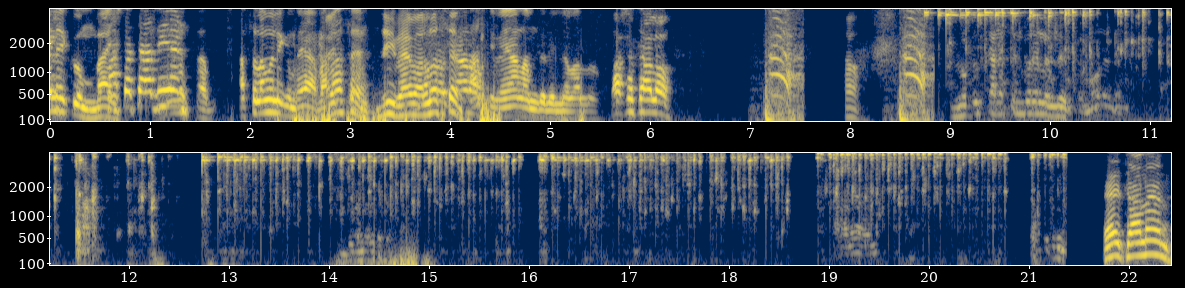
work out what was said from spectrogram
আলাইকুম ভাই। চা দিয়েন আসসালামু আলাইকুম ভাইয়া ভালো আছেন? জি ভাই ভালো আছেন। আছি ভাই আলহামদুলিল্লাহ ভালো। বাসা চালো হ্যাঁ।, হ্যাঁ। নতুন কালেকশন করে লইলো মনে নেই। ए चानन।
